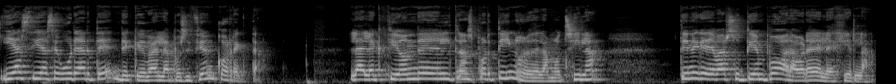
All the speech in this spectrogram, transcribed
y así asegurarte de que va en la posición correcta. La elección del transportín o de la mochila tiene que llevar su tiempo a la hora de elegirla.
